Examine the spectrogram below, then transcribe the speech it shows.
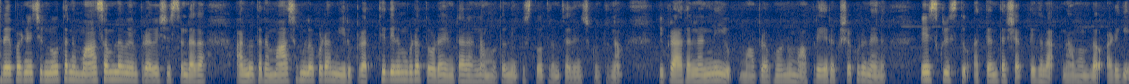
రేపటి నుంచి నూతన మాసంలో మేము ప్రవేశిస్తుండగా ఆ నూతన మాసంలో కూడా మీరు ప్రతిదినం కూడా తోడై ఉంటారని నమ్ముతూ నీకు స్తోత్రం చదివించుకుంటున్నాం ఈ ప్రార్థనలన్నీ మా ప్రభువును మా ప్రియరక్షకుడు నేను యేసుక్రీస్తు అత్యంత శక్తిగల నామంలో అడిగి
